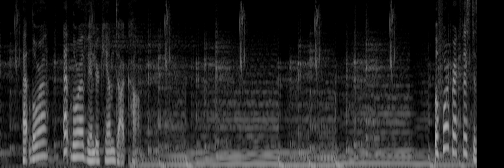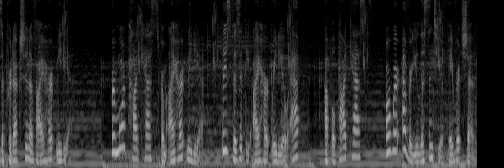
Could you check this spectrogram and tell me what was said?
at laura at lauravanderkam.com. Before Breakfast is a production of iHeartMedia. For more podcasts from iHeartMedia, please visit the iHeartRadio app, Apple Podcasts, or wherever you listen to your favorite shows.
